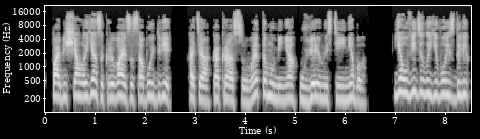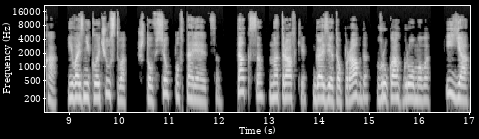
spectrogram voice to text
— пообещала я, закрывая за собой дверь, хотя как раз в этом у меня уверенности и не было. Я увидела его издалека, и возникло чувство, что все повторяется. Такса на травке, газета «Правда» в руках Громова, и я,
